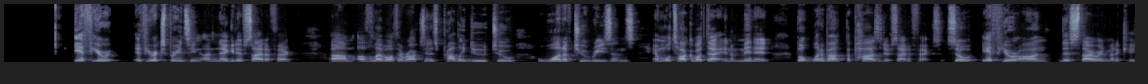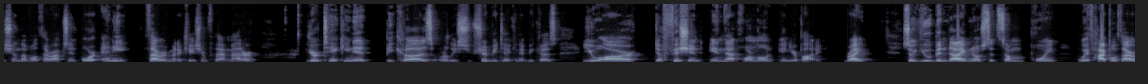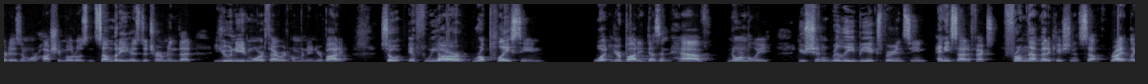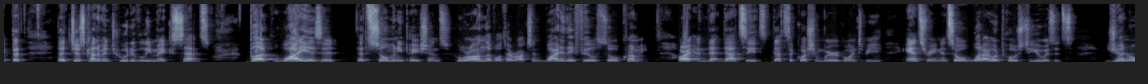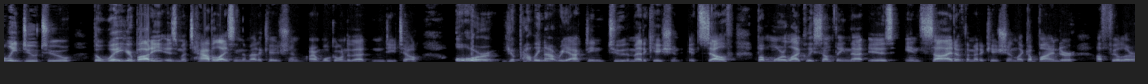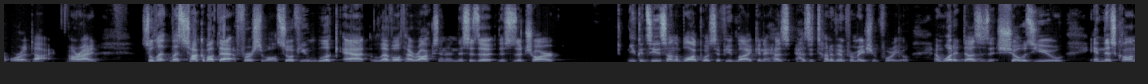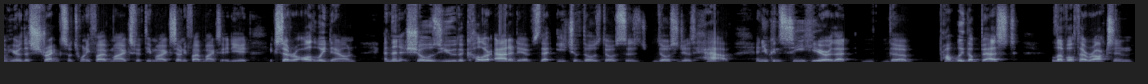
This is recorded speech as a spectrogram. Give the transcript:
if you're if you're experiencing a negative side effect um, of levothyroxine, it's probably due to one of two reasons, and we'll talk about that in a minute. But what about the positive side effects? So, if you're on this thyroid medication, levothyroxine, or any thyroid medication for that matter, you're taking it because, or at least you should be taking it because you are deficient in that hormone in your body, right? So you've been diagnosed at some point with hypothyroidism or Hashimoto's, and somebody has determined that you need more thyroid hormone in your body. So if we are replacing what your body doesn't have normally, you shouldn't really be experiencing any side effects from that medication itself, right? Like that, that just kind of intuitively makes sense. But why is it that so many patients who are on levothyroxine, why do they feel so crummy? All right, and that, that's, the, that's the question we're going to be answering. And so what I would pose to you is it's generally due to the way your body is metabolizing the medication. All right, we'll go into that in detail. Or you're probably not reacting to the medication itself, but more likely something that is inside of the medication, like a binder, a filler, or a dye. All right. So let, let's talk about that first of all. So if you look at levothyroxine, and this is a this is a chart you can see this on the blog post if you'd like, and it has, has a ton of information for you. And what it does is it shows you in this column here the strength, so 25 mics, 50 mics, 75 mics, 88, etc., all the way down. And then it shows you the color additives that each of those doses, dosages have. And you can see here that the probably the best levothyroxine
